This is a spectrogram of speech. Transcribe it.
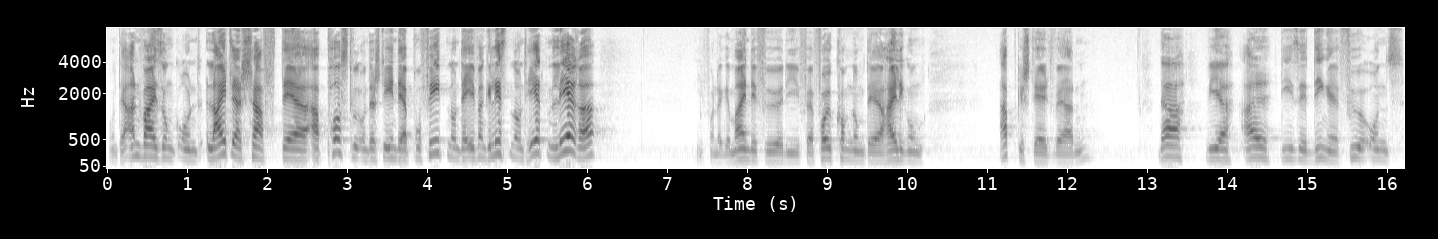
und der Anweisung und Leiterschaft der Apostel unterstehen, der Propheten und der Evangelisten und Hirten, Lehrer, die von der Gemeinde für die Vervollkommnung der Heiligung abgestellt werden, da wir all diese Dinge für uns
